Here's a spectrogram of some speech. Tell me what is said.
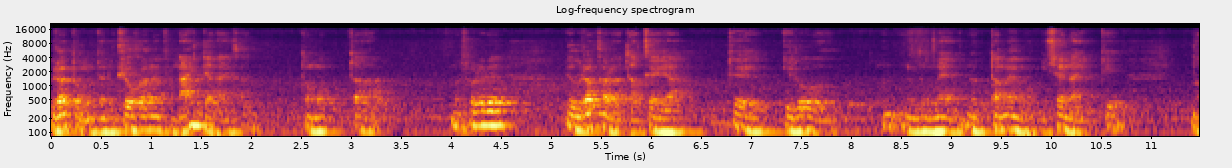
裏と表の境界なんてないんじゃないかと思った、まあ、それでで裏からだけやって色を塗る面塗った面を見せないっていう、ま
